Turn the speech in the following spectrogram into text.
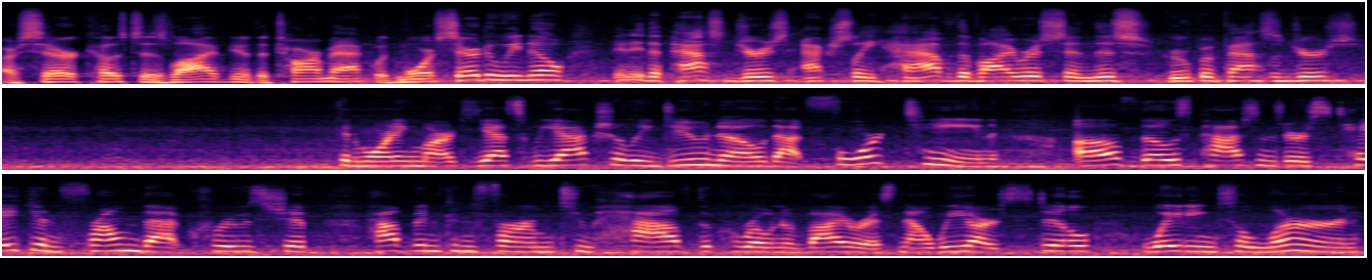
Our Sarah Acosta is live near the tarmac with more. Sarah, do we know any of the passengers actually have the virus in this group of passengers? Good morning, Mark. Yes, we actually do know that 14 of those passengers taken from that cruise ship have been confirmed to have the coronavirus. Now, we are still waiting to learn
